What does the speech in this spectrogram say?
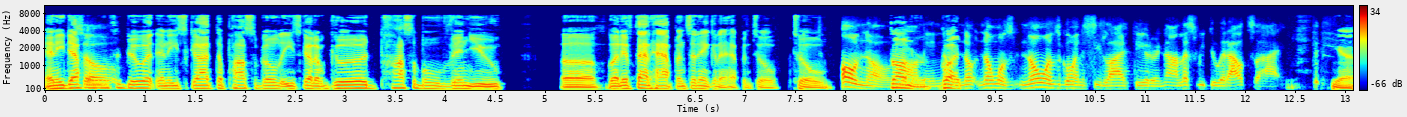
and he definitely wants to do it. And he's got the possibility, he's got a good possible venue Uh, but if that happens, it ain't gonna happen till till Oh no, no. I mean, no, But no, no one's no one's going to see live theater now unless we do it outside. yeah,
